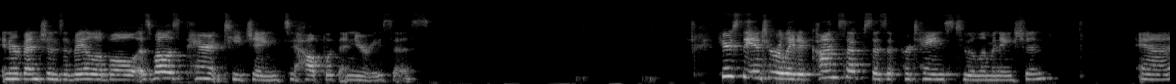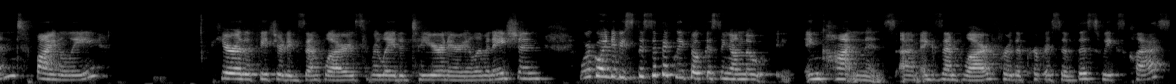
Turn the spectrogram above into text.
interventions available, as well as parent teaching to help with enuresis. Here's the interrelated concepts as it pertains to elimination. And finally, here are the featured exemplars related to urinary elimination. We're going to be specifically focusing on the incontinence um, exemplar for the purpose of this week's class.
